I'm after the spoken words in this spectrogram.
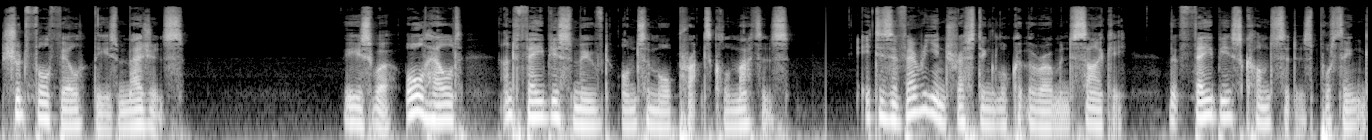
should fulfil these measures. These were all held, and Fabius moved on to more practical matters. It is a very interesting look at the Roman psyche that Fabius considers putting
